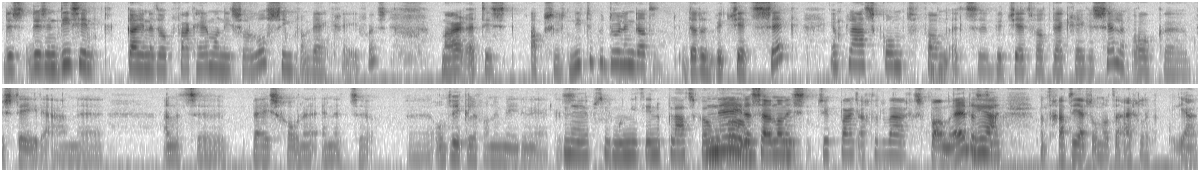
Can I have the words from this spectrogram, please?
Dus, dus in die zin kan je het ook vaak helemaal niet zo los zien van werkgevers. Maar het is absoluut niet de bedoeling dat het, dat het budget SEC in plaats komt van het eh, budget wat werkgevers zelf ook eh, besteden aan, eh, aan het bijscholen en het ontwikkelen van hun medewerkers. nee, precies. Het moet niet in de plaats komen Nee, van. dat zou, dan is natuurlijk paard achter de wagen spannen. Hè? Dat Ja. want het gaat er juist om dat er eigenlijk ja,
